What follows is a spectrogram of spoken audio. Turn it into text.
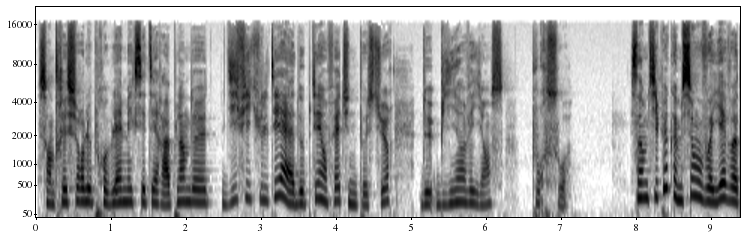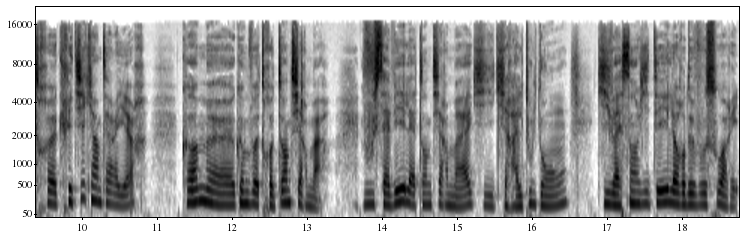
centré sur le problème, etc. Plein de difficultés à adopter en fait une posture de bienveillance pour soi. C'est un petit peu comme si on voyait votre critique intérieure comme, euh, comme votre tante Irma. Vous savez, la tante Irma qui, qui râle tout le temps, qui va s'inviter lors de vos soirées.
